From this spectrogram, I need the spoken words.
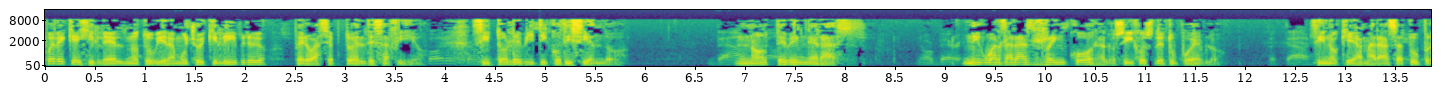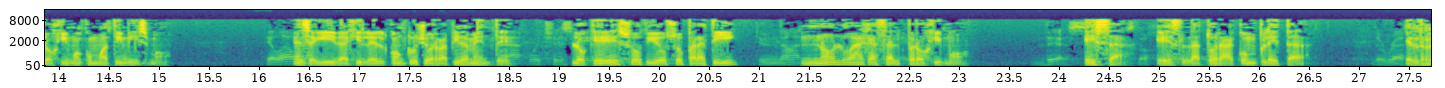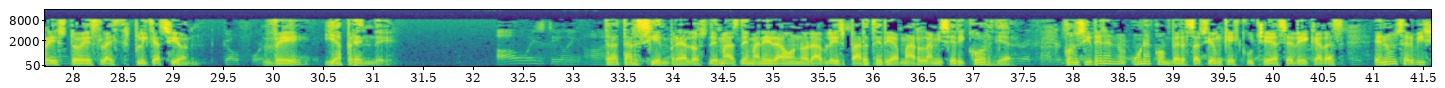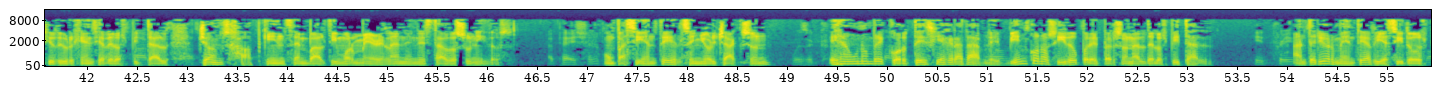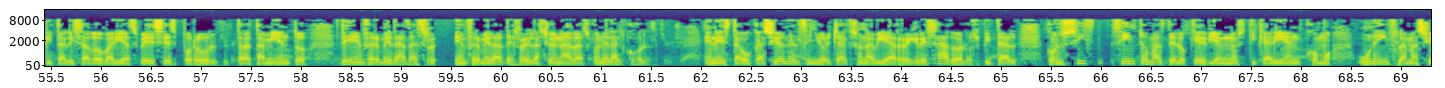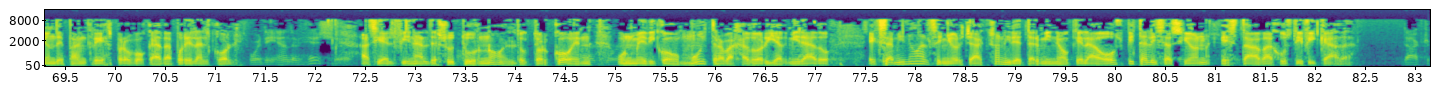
Puede que Gilel no tuviera mucho equilibrio, pero aceptó el desafío. Citó Levítico diciendo, No te vengarás, ni guardarás rencor a los hijos de tu pueblo, sino que amarás a tu prójimo como a ti mismo. Enseguida Gilel concluyó rápidamente, Lo que es odioso para ti, no lo hagas al prójimo. Esa es la Torah completa. El resto es la explicación. Ve y aprende. Tratar siempre a los demás de manera honorable es parte de amar la misericordia. Consideren una conversación que escuché hace décadas en un servicio de urgencia del hospital Johns Hopkins en Baltimore, Maryland, en Estados Unidos. Un paciente, el señor Jackson, era un hombre cortés y agradable, bien conocido por el personal del hospital. Anteriormente había sido hospitalizado varias veces por el tratamiento de enfermedades, enfermedades, relacionadas con el alcohol. En esta ocasión, el señor Jackson había regresado al hospital con síntomas de lo que diagnosticarían como una inflamación de páncreas provocada por el alcohol. Hacia el final de su turno, el doctor Cohen, un médico muy trabajador y admirado, examinó al señor Jackson y determinó que la hospitalización estaba justificada.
